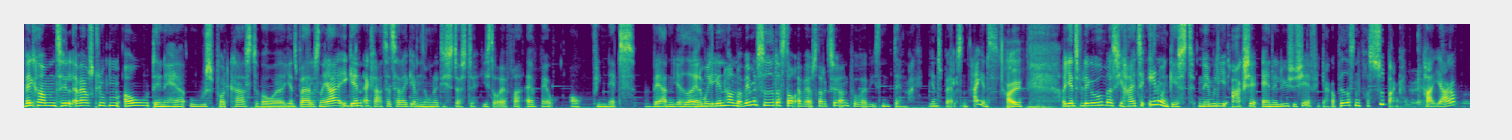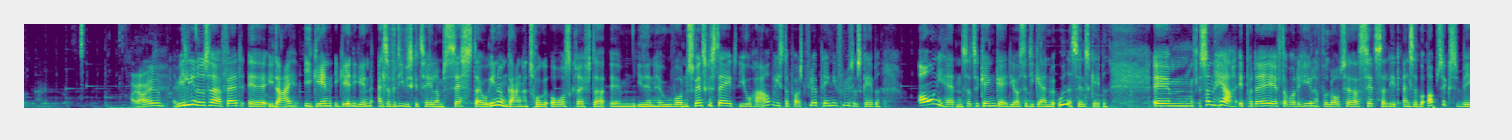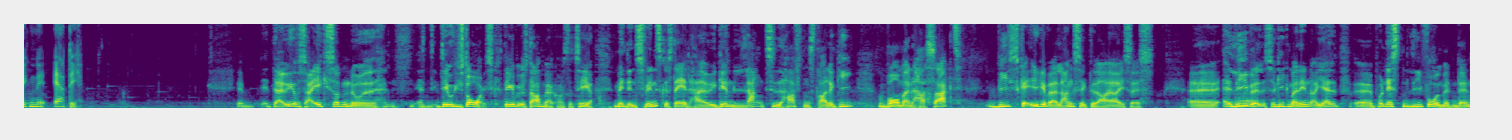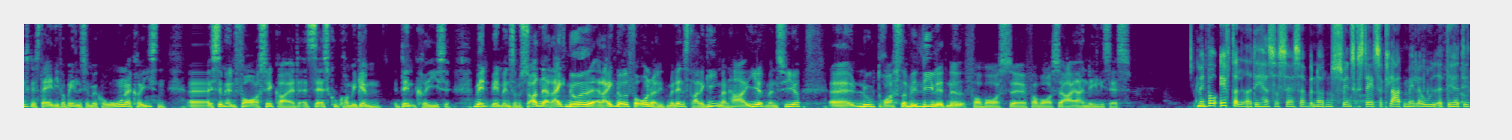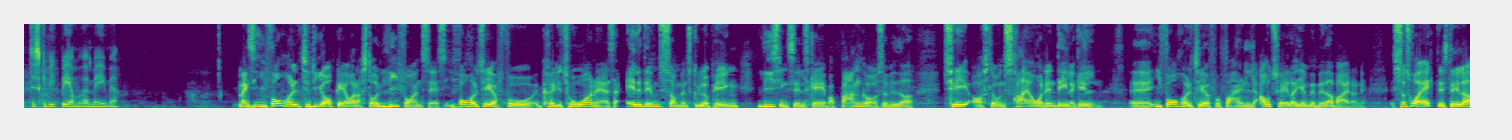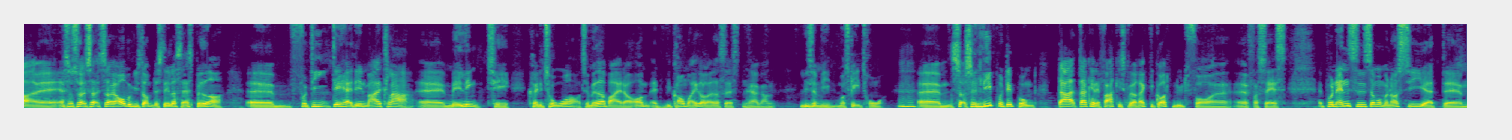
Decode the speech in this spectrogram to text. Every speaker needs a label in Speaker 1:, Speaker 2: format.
Speaker 1: Velkommen til Erhvervsklubben og denne her uges podcast, hvor øh, Jens Bertelsen og jeg igen er klar til at tage dig igennem nogle af de største historier fra erhverv og finansverden. Jeg hedder Anne-Marie Lindholm, og ved min side der står erhvervsredaktøren på Avisen Danmark, Jens Bertelsen. Hej Jens.
Speaker 2: Hej.
Speaker 1: Og Jens, vi lægger ud med at sige hej til endnu en gæst, nemlig aktieanalysechef Jakob Pedersen fra Sydbank. Hej Jakob.
Speaker 3: Hej, hej.
Speaker 1: Vi er lige nødt til at have fat øh, i dig igen, igen, igen. Altså fordi vi skal tale om SAS, der jo endnu en gang har trukket overskrifter øh, i den her uge, hvor den svenske stat jo har afvist at poste flere penge i flyselskabet. Oven i hatten, så tilkendegav de også, at de gerne vil ud af selskabet. Øhm, sådan her, et par dage efter, hvor det hele har fået lov til at sætte sig lidt. Altså, hvor opsigtsvækkende er det?
Speaker 3: Øhm, der er jo i og for sig ikke sådan noget... Altså, det er jo historisk, det kan vi jo starte med at konstatere. Men den svenske stat har jo igennem lang tid haft en strategi, hvor man har sagt, vi skal ikke være langsigtede ejere i SAS. Uh, alligevel så gik man ind og hjalp øh, på næsten lige fod med den danske stat i forbindelse med coronakrisen, øh, simpelthen for at sikre, at, at SAS kunne komme igennem den krise. Men, men, men som sådan er der, ikke noget, er der ikke noget forunderligt med den strategi, man har i, at man siger, øh, nu drosler vi lige lidt ned for vores, øh, for vores ejerandel i SAS.
Speaker 1: Men hvor efterlader det her så SAS, når den svenske stat så klart melder ud, at det her, det, det skal vi ikke bede om at være med i mere?
Speaker 3: Man kan sige, i forhold til de opgaver, der står lige foran SAS, i forhold til at få kreditorerne, altså alle dem, som man skylder penge, leasingselskaber, banker osv., til at slå en streg over den del af gælden, øh, i forhold til at få forhandlet aftaler hjem med medarbejderne, så tror jeg ikke, det stiller, øh, altså så, så, så er jeg overbevist om, det stiller SAS bedre. Øh, fordi det her det er en meget klar øh, melding til kreditorer og til medarbejdere om, at vi kommer ikke at redde SAS den her gang ligesom I måske tror. Mm-hmm. Øhm, så, så lige på det punkt, der, der kan det faktisk være rigtig godt nyt for, øh, for SAS. På den anden side, så må man også sige, at øh,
